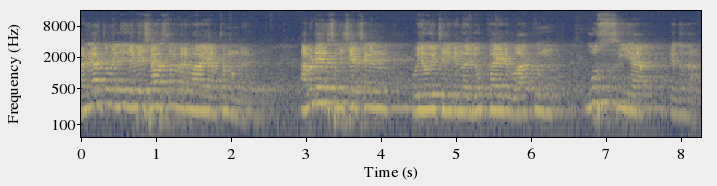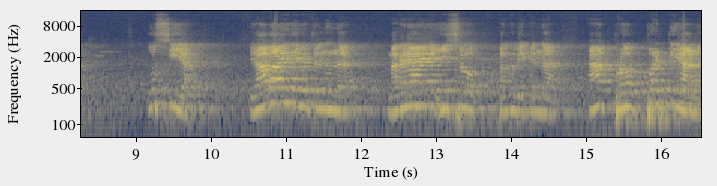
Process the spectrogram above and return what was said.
അതിനകത്ത് വലിയ ജൈവശാസ്ത്രപരമായ അർത്ഥമുണ്ട്. അവിടെ സുവിശേഷകൻ ഉപയോഗിച്ചിരിക്കുന്ന ലൂക്കായുടെ വാക്കും ഊസിയ എന്നതാണ്. ഊസിയ പിതാവായ ദൈവത്തിൽ നിന്ന് മകനായ ഈശോ പങ്കുവെക്കുന്ന ആ പ്രോപ്പർട്ടിയാണ്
